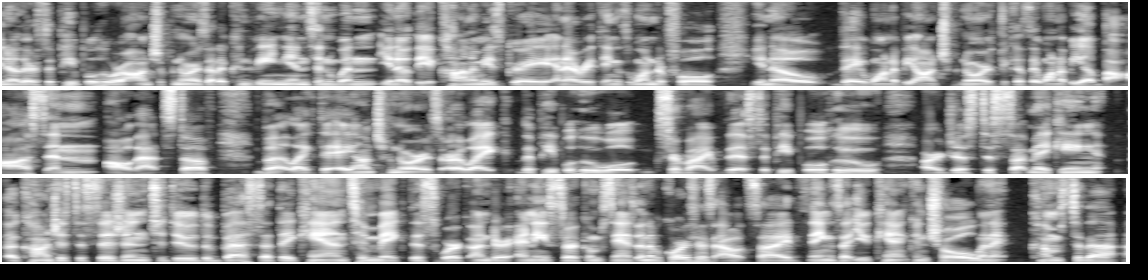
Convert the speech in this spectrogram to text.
you know there's the people who are entrepreneurs out of convenience, and when you know the economy is great and everything's wonderful, you know they want to be entrepreneurs because they want to be a boss and all that stuff. But like the A entrepreneurs are like the people who will survive this, the people who are just making a conscious decision to do the best that they can to make this work under any circumstance. And of course, there's outside things that you can't control when it comes to that.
